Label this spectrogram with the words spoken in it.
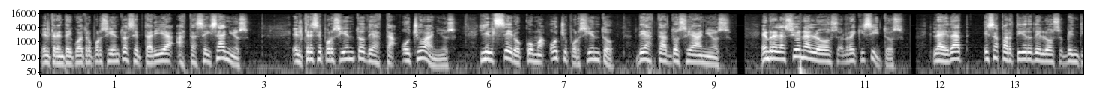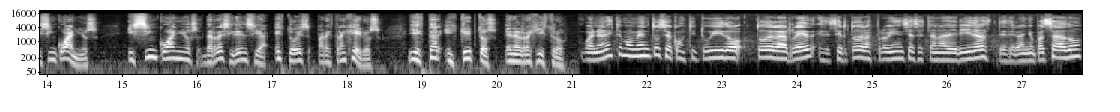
el 34% aceptaría hasta seis años, el 13% de hasta 8 años y el 0,8% de hasta 12 años. En relación a los requisitos, la edad es a partir de los 25 años y 5 años de residencia, esto es para extranjeros, y estar inscriptos en el registro. Bueno, en este momento se ha constituido toda la red, es decir, todas las provincias están adheridas desde el año pasado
